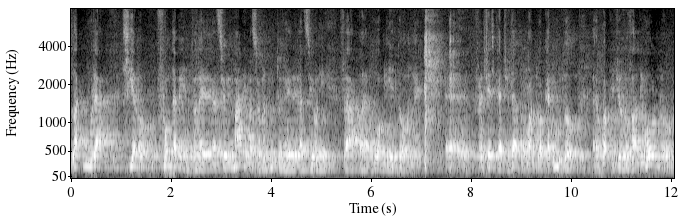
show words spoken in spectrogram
la cura siano fondamento nelle relazioni umane ma soprattutto nelle relazioni fra uh, uomini e donne. Eh, Francesca ha citato quanto accaduto eh, qualche giorno fa a Livorno,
